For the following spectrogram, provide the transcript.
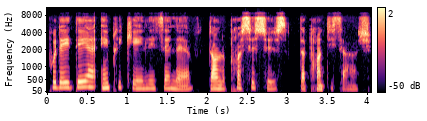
pour aider à impliquer les élèves dans le processus d'apprentissage.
